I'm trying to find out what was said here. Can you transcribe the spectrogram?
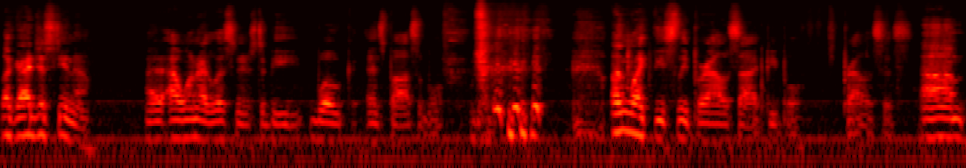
Look, I just you know, I, I want our listeners to be woke as possible. Unlike these sleep paralysis people, paralysis. Um,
